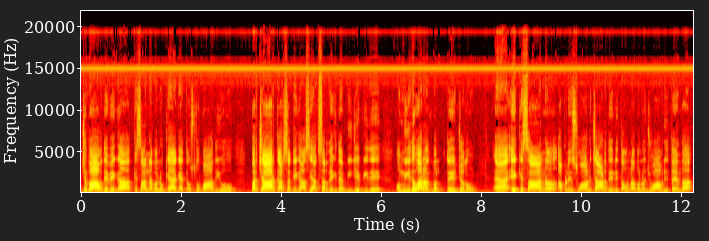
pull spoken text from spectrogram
ਜਵਾਬ ਦੇਵੇਗਾ, ਕਿਸਾਨਾਂ ਵੱਲੋਂ ਕਿਹਾ ਗਿਆ ਤਾਂ ਉਸ ਤੋਂ ਬਾਅਦ ਹੀ ਉਹ ਪ੍ਰਚਾਰ ਕਰ ਸਕੇਗਾ। ਅਸੀਂ ਅਕਸਰ ਦੇਖਦੇ ਹਾਂ ਬੀਜੇਪੀ ਦੇ ਉਮੀਦਵਾਰਾਂ ਵੱਲ ਤੇ ਜਦੋਂ ਇਹ ਕਿਸਾਨ ਆਪਣੇ ਸਵਾਲ ਝਾੜਦੇ ਨੇ ਤਾਂ ਉਹਨਾਂ ਵੱਲੋਂ ਜਵਾਬ ਦਿੱਤਾ ਜਾਂਦਾ,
